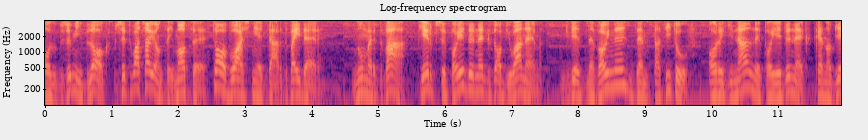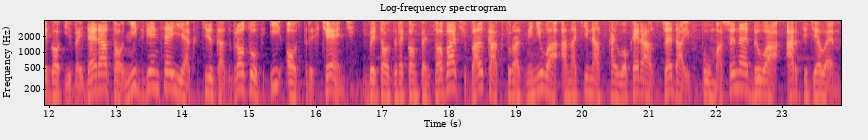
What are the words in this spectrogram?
Olbrzymi blok przytłaczającej mocy. To właśnie Darth Vader. Numer 2. Pierwszy pojedynek z Obi-Wanem. Gwiezdne wojny, zemsta Sithów. Oryginalny pojedynek Kenobiego i Vadera to nic więcej jak kilka zwrotów i ostrych cięć. By to zrekompensować, walka, która zmieniła Anakina Skywalkera z Jedi w półmaszynę była arcydziełem.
